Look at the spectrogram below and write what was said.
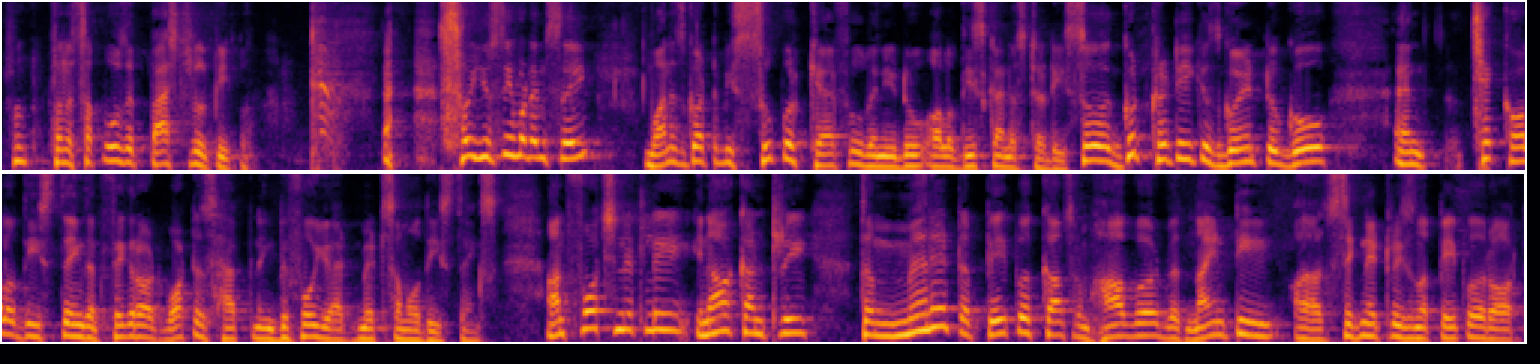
from, from the supposed pastoral people. so you see what I'm saying? One has got to be super careful when you do all of these kind of studies. So a good critique is going to go and check all of these things and figure out what is happening before you admit some of these things. Unfortunately, in our country, the minute a paper comes from Harvard with 90 uh, signatories in the paper or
